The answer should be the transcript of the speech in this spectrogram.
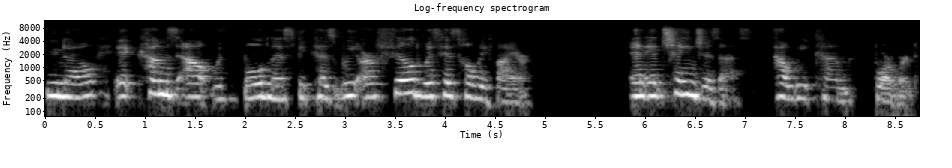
you know, it comes out with boldness because we are filled with his holy fire and it changes us how we come forward.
